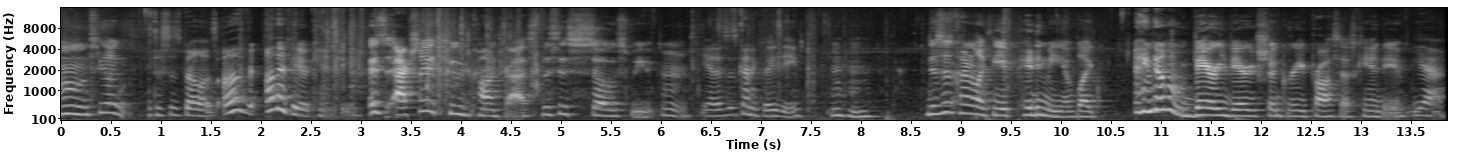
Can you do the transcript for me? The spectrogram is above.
Mm, see, like This is Bella's other other favorite candy. it's actually a huge contrast. This is so sweet. Mm, yeah, this is kind of crazy. Mm-hmm. This is kind of like the epitome of like I know. very very sugary processed candy. Yeah.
